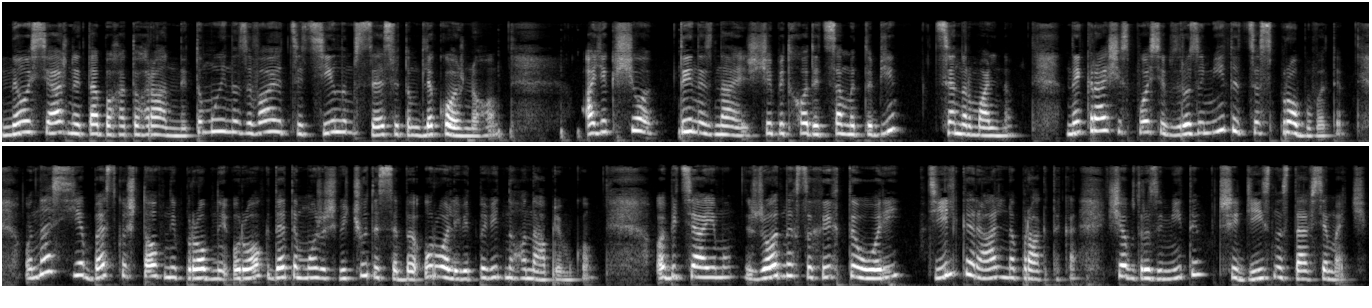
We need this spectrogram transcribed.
неосяжний та багатогранний, тому і називають це цілим всесвітом для кожного. А якщо ти не знаєш, що підходить саме тобі, це нормально. Найкращий спосіб зрозуміти це спробувати. У нас є безкоштовний пробний урок, де ти можеш відчути себе у ролі відповідного напрямку. Обіцяємо, жодних сухих теорій, тільки реальна практика, щоб зрозуміти, чи дійсно стався меч.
